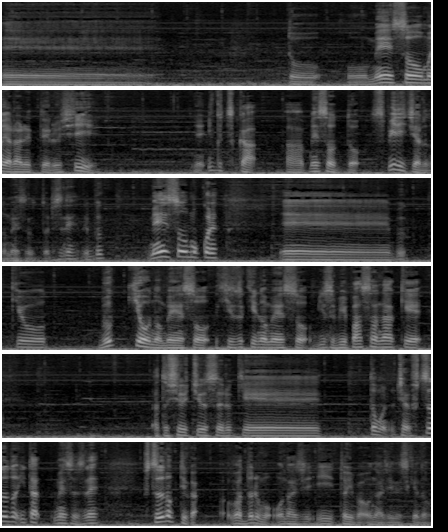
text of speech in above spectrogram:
えー、と瞑想もやられてるしいくつかあメソッドスピリチュアルのメソッドですねで瞑想もこれ、えー、仏教と仏教の瞑想気づきの瞑想要するにヴィパサナ系あと集中する系とも普通のいた瞑想ですね。普通のっていうか、まあ、どれも同じといえば同じですけど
